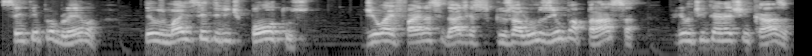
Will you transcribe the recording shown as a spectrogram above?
sem ter problema. Temos mais de 120 pontos de Wi-Fi na cidade, que, que os alunos iam para a praça porque não tinha internet em casa.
